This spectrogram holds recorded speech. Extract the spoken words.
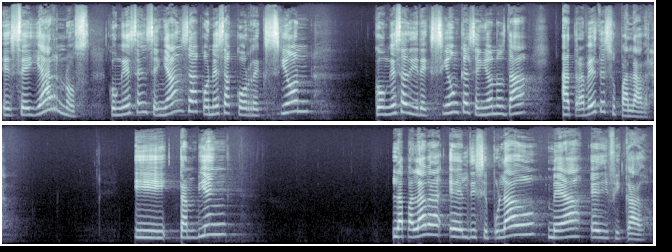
sellarnos con esa enseñanza, con esa corrección, con esa dirección que el Señor nos da a través de su palabra. Y también la palabra el discipulado me ha edificado.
